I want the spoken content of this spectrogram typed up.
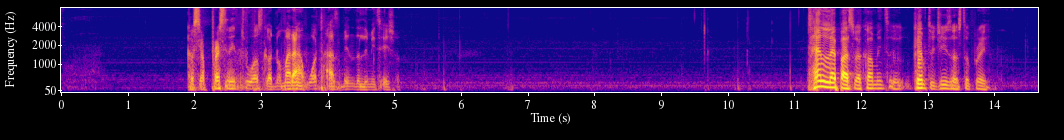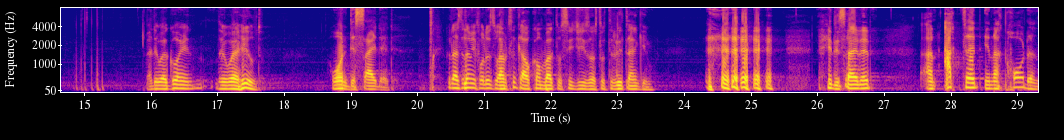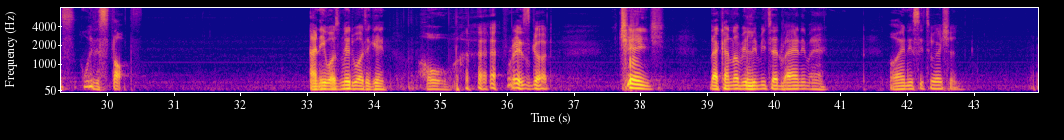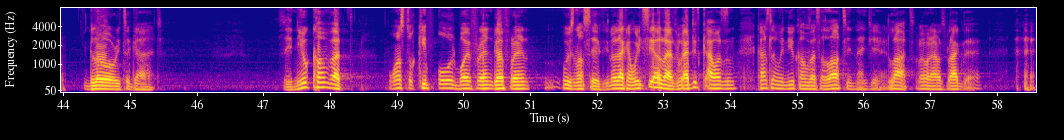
Because you're pressing it towards God no matter what has been the limitation. Ten lepers were coming to came to Jesus to pray. And they were going, they were healed. One decided. Could I say, let me follow this? I think I'll come back to see Jesus to really thank him. he decided and acted in accordance with his thought. And he was made what again? Whole. Praise God. Change that cannot be limited by any man or any situation. Glory to God. The new convert wants to keep old boyfriend, girlfriend who is not saved. You know that can we see all that? I did I was in counseling with new converts a lot in Nigeria. A lot when I was back there.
